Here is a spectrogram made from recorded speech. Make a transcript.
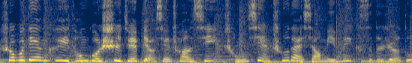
说不定可以通过视觉表现创新重现初代小米 Mix 的热度。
